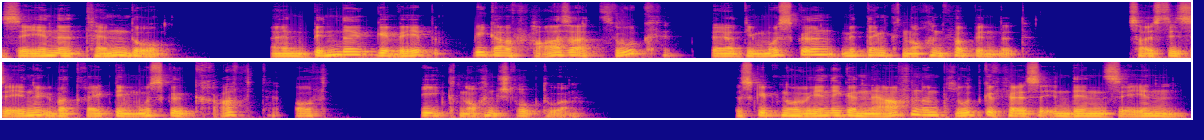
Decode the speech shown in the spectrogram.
Sehne Tendo, ein bindegewebiger Faserzug, der die Muskeln mit den Knochen verbindet. Das heißt, die Sehne überträgt die Muskelkraft auf die Knochenstruktur. Es gibt nur wenige Nerven und Blutgefäße in den Sehnen.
